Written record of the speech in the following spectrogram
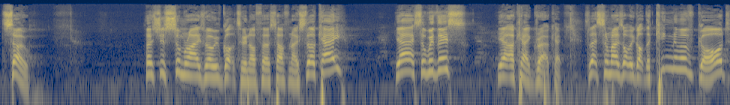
So, let's just summarize where we've got to in our first half now. Still okay? Yeah, still with this? Yeah, okay, great, okay. So let's summarize what we got. The kingdom of God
